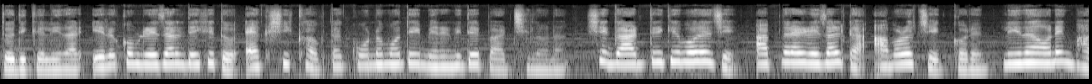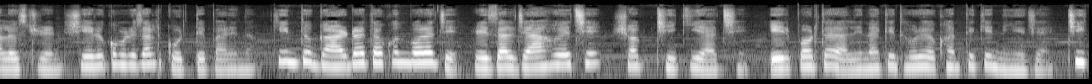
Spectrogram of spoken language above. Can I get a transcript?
তদিকে লিনার এরকম রেজাল্ট দেখে তো এক শিক্ষক তা কোনো মতেই মেনে নিতে পারছিল না। সে গার্ডদেরকে বলে যে, আপনারা রেজাল্টটা আবারও চেক করেন। লিনা অনেক ভালো স্টুডেন্ট সে এরকম রেজাল্ট করতে পারে না। কিন্তু গার্ডরা তখন বলে যে রেজাল্ট যা হয়েছে, সব ঠিকই আছে। এরপর তারা লিনাকে ধরে ওখান থেকে নিয়ে যায়। ঠিক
